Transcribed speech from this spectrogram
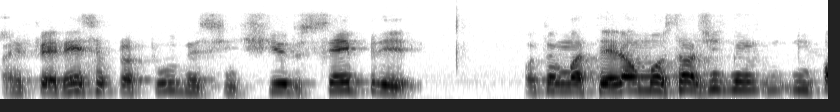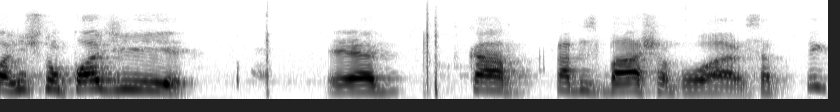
uma referência para tudo nesse sentido, sempre botando material, mostrando. A gente não, a gente não pode é, ficar cabisbaixo agora, sabe? Tem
